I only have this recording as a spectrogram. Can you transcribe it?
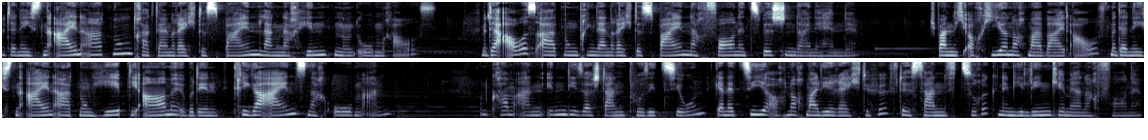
Mit der nächsten Einatmung trag dein rechtes Bein lang nach hinten und oben raus. Mit der Ausatmung bring dein rechtes Bein nach vorne zwischen deine Hände. Spann dich auch hier nochmal weit auf. Mit der nächsten Einatmung heb die Arme über den Krieger 1 nach oben an und komm an in dieser Standposition. Gerne ziehe auch nochmal die rechte Hüfte sanft zurück, nimm die linke mehr nach vorne.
